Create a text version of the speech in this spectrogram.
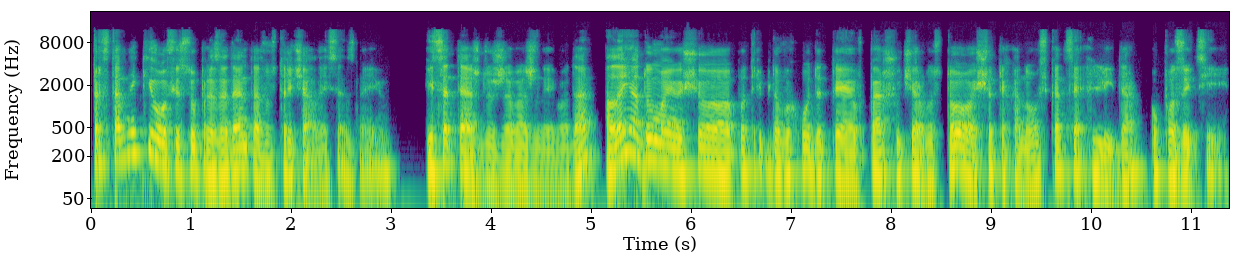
Представники офісу президента зустрічалися з нею. І це теж дуже важливо, да? Але я думаю, що потрібно виходити в першу чергу з того, що Тихановська це лідер опозиції.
